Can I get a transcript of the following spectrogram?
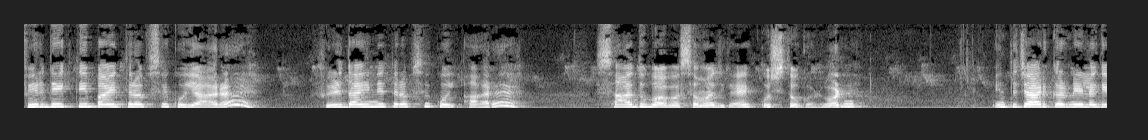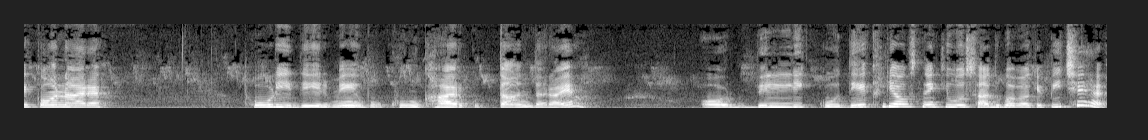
फिर देखती बाएँ तरफ़ से कोई आ रहा है? फिर दाहिने तरफ़ से कोई आ रहा है? साधु बाबा समझ गए, कुछ तो गड़बड़ है। इंतज़ार करने लगे, कौन आ रहा है? थोड़ी देर में वो खूंखार कुत्ता अंदर आया और बिल्ली को देख लिया उसने कि वो साधु बाबा के पीछे है।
